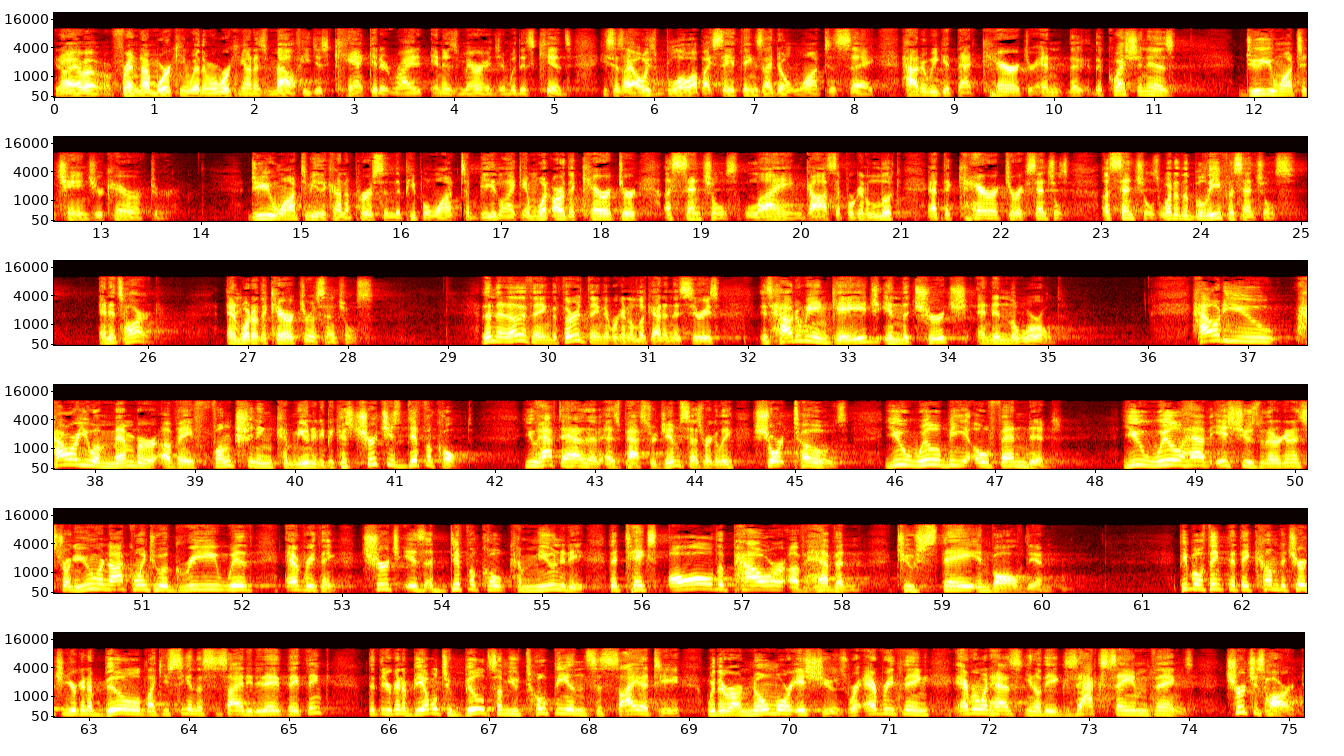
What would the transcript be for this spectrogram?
You know, I have a friend I'm working with and we're working on his mouth. He just can't get it right in his marriage and with his kids. He says, I always blow up. I say things I don't want to say. How do we get that character? And the, the question is, do you want to change your character? Do you want to be the kind of person that people want to be like? And what are the character essentials? Lying, gossip. We're going to look at the character essentials. Essentials. What are the belief essentials? And it's hard. And what are the character essentials? Then another thing, the third thing that we're going to look at in this series is how do we engage in the church and in the world? How do you, how are you a member of a functioning community? Because church is difficult. You have to have, as Pastor Jim says regularly, short toes. You will be offended. You will have issues that are going to struggle. You are not going to agree with everything. Church is a difficult community that takes all the power of heaven to stay involved in. People think that they come to church and you're going to build, like you see in the society today, they think that you're going to be able to build some utopian society where there are no more issues, where everything, everyone has, you know, the exact same things. Church is hard.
